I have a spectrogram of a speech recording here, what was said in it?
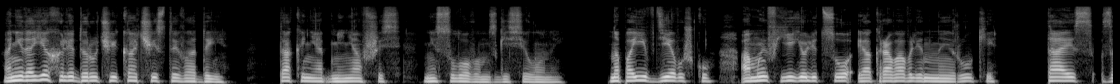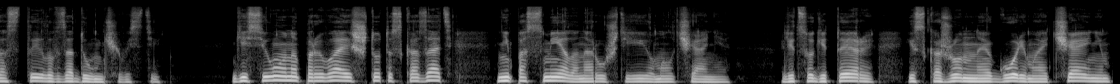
Они доехали до ручейка чистой воды, так и не обменявшись ни словом с Гесионой. Напоив девушку, омыв ее лицо и окровавленные руки, Таис застыла в задумчивости. Гесиона, порываясь что-то сказать, не посмела нарушить ее молчание — Лицо Гетеры, искаженное горем и отчаянием,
